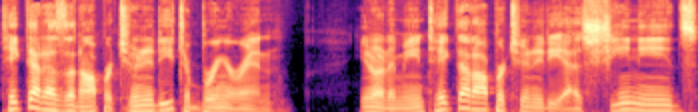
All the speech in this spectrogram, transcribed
take that as an opportunity to bring her in. You know what I mean? Take that opportunity as she needs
